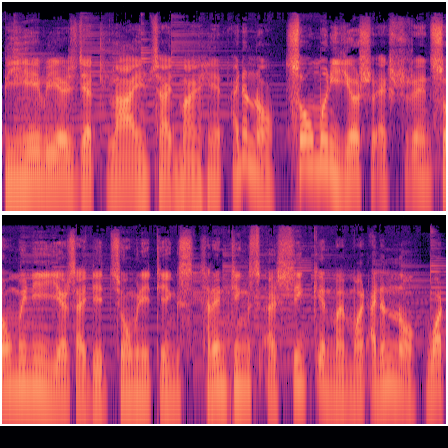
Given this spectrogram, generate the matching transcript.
behaviors that lie inside my head. I don't know. So many years of experience so many years i did so many things. Certain things are sink in my mind. I don't know what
